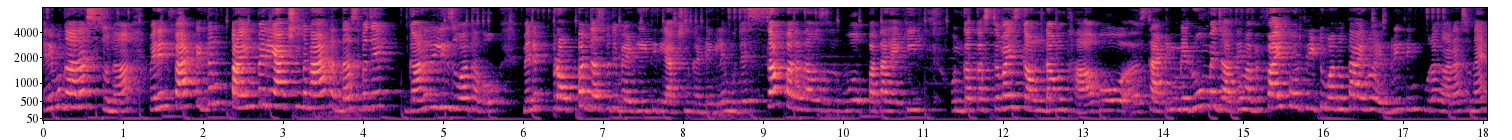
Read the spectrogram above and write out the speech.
मैंने वो गाना सुना। मैंने इनफैक्ट एकदम टाइम पे रिएक्शन बनाया था। दस बजे गाना रिलीज़ हुआ था वो, मैंने प्रॉपर दस बजे बैठ गई थी रिएक्शन करने के लिए। मुझे सब पता था वो पता है कि उनका कस्टमाइज काउंटडाउन था। वो स्टार्टिंग में रूम में जाते हैं, वहाँ पे five four three two one होता है। आई नो एवरीथिंग पूरा गाना सुना है।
